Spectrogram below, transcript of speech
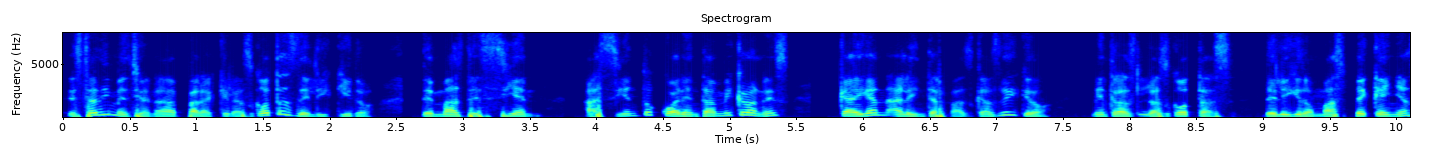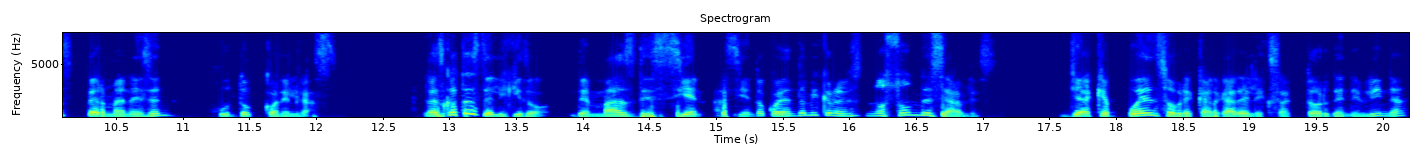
está dimensionada para que las gotas de líquido de más de 100 a 140 micrones caigan a la interfaz gas-líquido, mientras las gotas de líquido más pequeñas permanecen junto con el gas. Las gotas de líquido de más de 100 a 140 micrones no son deseables, ya que pueden sobrecargar el extractor de neblina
